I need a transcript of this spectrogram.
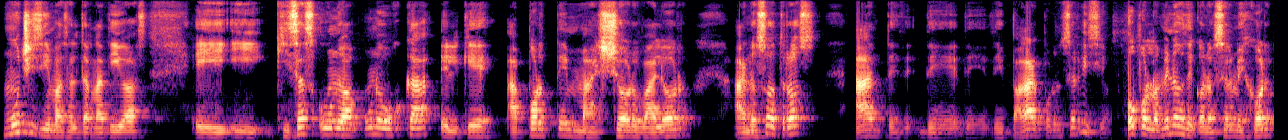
muchísimas alternativas y, quizás uno busca el que aporte mayor valor a nosotros antes de, pagar por un servicio. O por lo menos de conocer mejor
